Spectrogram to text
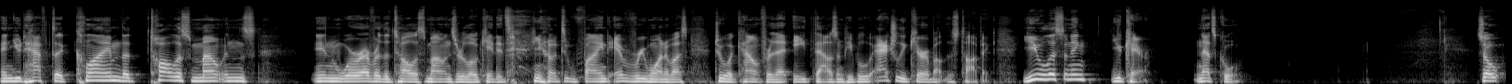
And you'd have to climb the tallest mountains in wherever the tallest mountains are located, you know, to find every one of us to account for that 8,000 people who actually care about this topic. You listening, you care. And that's cool. So,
